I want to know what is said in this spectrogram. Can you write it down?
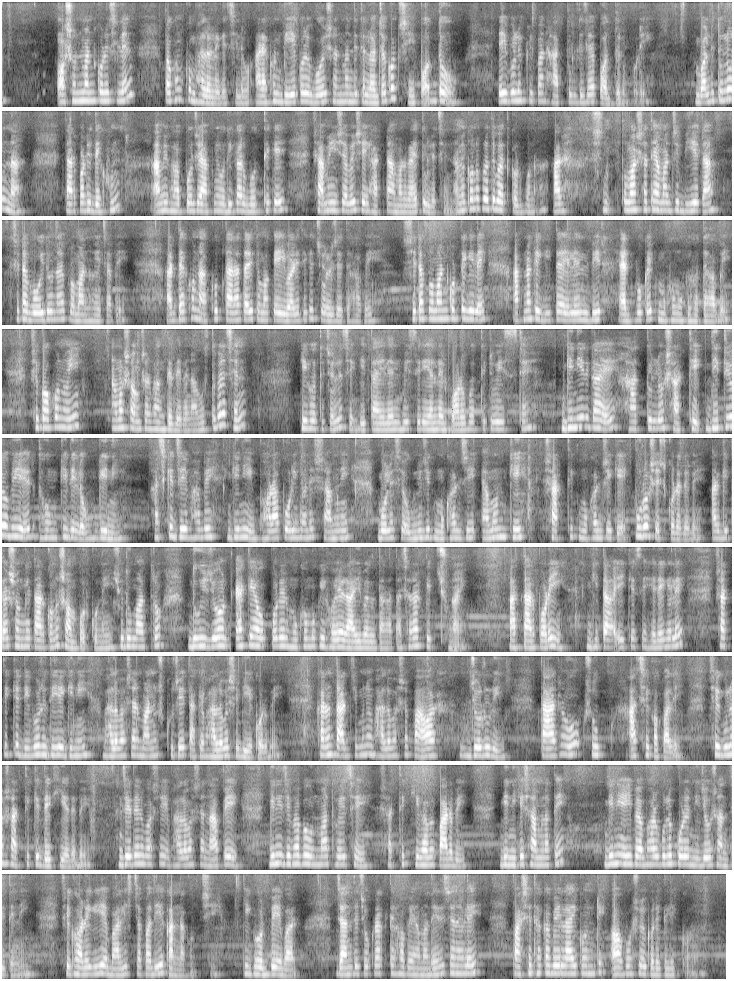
অসম্মান করেছিলেন, তখন খুব ভালো লেগেছিল। আর এখন বিয়ে করে বউয়ের সম্মান দিতে লজ্জা করছে পদ্ম? এই বলে কৃপান হাত তুলতে যায় পদ্মের উপরে বলে, তুলুন না। তারপরে দেখুন, আমি ভাববো যে আপনি অধিকার বোধ থেকে স্বামী হিসাবে সেই হাতটা আমার গায়ে তুলেছেন। আমি কোনো প্রতিবাদ করব না। আর তোমার সাথে আমার যে বিয়েটা, সেটা বৈধ নয়, প্রমাণ হয়ে যাবে। আর দেখো না, খুব তাড়াতাড়ি তোমাকে এই বাড়ি থেকে চলে যেতে হবে। সেটা প্রমাণ করতে গেলে আপনাকে গীতা এলএলবির অ্যাডভোকেট মুখোমুখি হতে হবে। সে কখনোই আমার সংসার ভাঙতে দেবে না, বুঝতে পেরেছেন? কি হতে চলেছে গীতা এলএলবি সিরিয়ালের পরবর্তী টুইস্টে গিনির গায়ে হাত তুলল সার্থিক। দ্বিতীয় বিয়ের ধমকি দিল গিনি। আজকে যেভাবে গিনি ভরা পরিবারের সামনে বলেছে অগ্নিজিৎ মুখার্জি, এমনকি সার্থিক মুখার্জিকে পুরো শেষ করে দেবে। আর গীতার সঙ্গে তার কোনো সম্পর্ক নেই। শুধুমাত্র দুইজন একে অপরের মুখোমুখি হয়ে রাইভাল তারা, তাছাড়া আর কিচ্ছু নয় আর তারপরেই গীতা এই কেসে হেরে গেলে সার্থিককে ডিভোর্স দিয়ে গিনি ভালোবাসার মানুষ খুঁজে তাকে ভালোবেসে বিয়ে করবে। কারণ তার জীবনে ভালোবাসা পাওয়ার জরুরি। তারও সুখ আছে কপালে। সেগুলো সার্থিককে দেখিয়ে দেবে। জেদের বসে ভালোবাসা না পেয়ে গিনি যেভাবে উন্মাদ হয়েছে সার্থিক কীভাবে পারবে? গিনিকে সামলাতে? গিনি এই ব্যবহারগুলো করে নিজেও শান্তিতে নেই। সে ঘরে গিয়ে বালিশ চাপা দিয়ে কান্না করছে। কি ঘটবে এবার? জানতে চোখ রাখতে হবে আমাদের চ্যানেলে। পাশে থাকা বেল আইকনটি অবশ্যই করে ক্লিক করুন।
